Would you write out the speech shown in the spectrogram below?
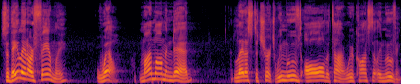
So they led our family well. My mom and dad led us to church. We moved all the time, we were constantly moving.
